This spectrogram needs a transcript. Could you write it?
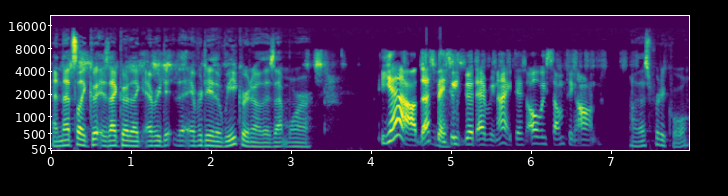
And that's like good. Is that good like every day every day of the week or no? Is that more? Yeah, that's basically good every night. There's always something on. Oh, that's pretty cool.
